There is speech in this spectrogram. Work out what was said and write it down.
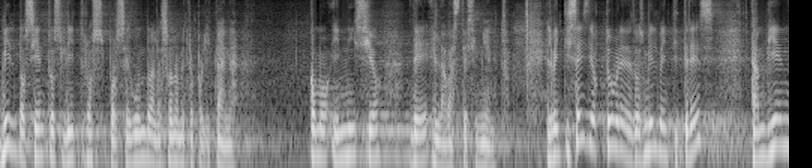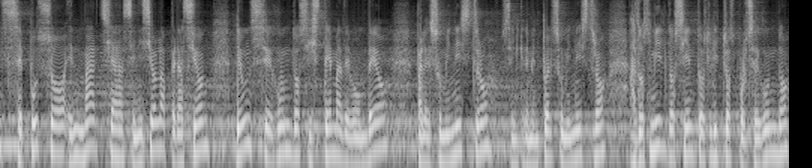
1.200 litros por segundo a la zona metropolitana como inicio del abastecimiento. El 26 de octubre de 2023 también se puso en marcha, se inició la operación de un segundo sistema de bombeo para el suministro, se incrementó el suministro a 2.200 litros por segundo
